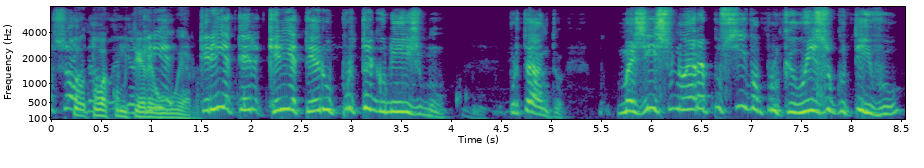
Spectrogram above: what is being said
Estou a cometer queria, um erro. Queria ter, queria ter o protagonismo Portanto, mas isso não era possível, porque o executivo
